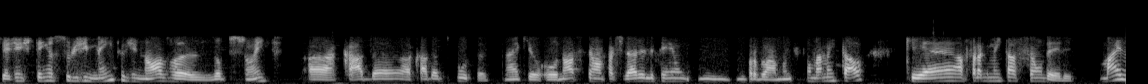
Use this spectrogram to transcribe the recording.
Que a gente tenha o surgimento de novas opções a cada, a cada disputa, né? Que o, o nosso sistema partidário ele tem um, um, um, problema muito fundamental, que é a fragmentação dele. Mas,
